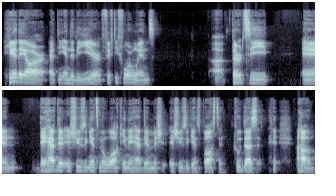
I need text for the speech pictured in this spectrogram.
here they are at the end of the year 54 wins, uh, third seed, and they have their issues against Milwaukee and they have their issues against Boston. Who does it? um,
